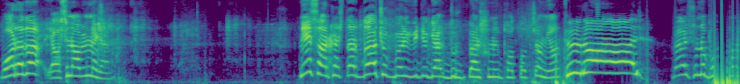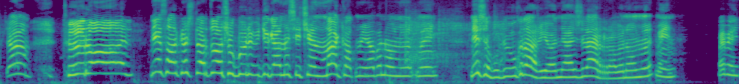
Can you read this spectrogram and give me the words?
Bu arada Yasin abim de geldi. Neyse arkadaşlar daha çok böyle video gel. Dur ben şunu patlatacağım ya. Troll. Ben şunu patlatacağım. Troll. Neyse arkadaşlar daha çok böyle video gelmesi için like atmayı, abone olmayı unutmayın. Neyse bugün bu kadar ya. Enerjiler abone olmayı unutmayın. Bay bay.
